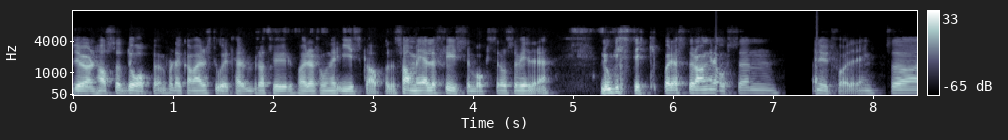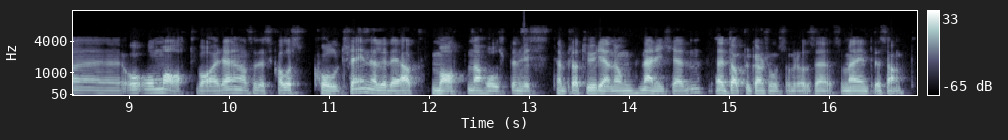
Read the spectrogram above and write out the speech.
døren har stått åpen, for det kan være store temperaturvariasjoner i skapet. Det samme gjelder frysebokser osv. Logistikk på restauranter er også en, en utfordring. Så, og, og, matvare, altså det som kalles cold chain, eller det at maten har holdt en viss temperatur gjennom næringskjeden, et applikasjonsområde som er interessant.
